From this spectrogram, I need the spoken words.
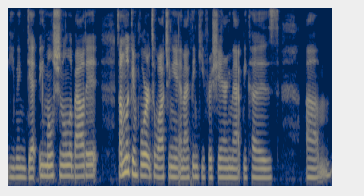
even get emotional about it. So I'm looking forward to watching it, and I thank you for sharing that because um,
